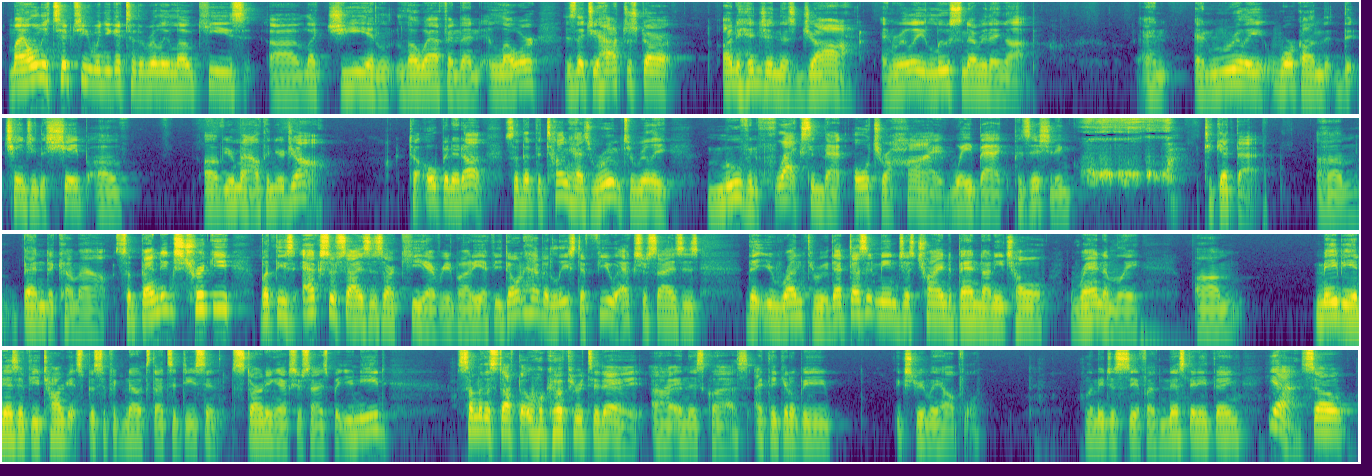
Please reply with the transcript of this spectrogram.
My only tip to you when you get to the really low keys, uh, like G and low F and then lower, is that you have to start unhinging this jaw and really loosen everything up and and really work on the, the, changing the shape of of your mouth and your jaw to open it up so that the tongue has room to really move and flex in that ultra high way back positioning to get that um, bend to come out. So bending's tricky, but these exercises are key, everybody. If you don't have at least a few exercises that you run through, that doesn't mean just trying to bend on each hole randomly. Um, maybe it is if you target specific notes, that's a decent starting exercise, but you need some of the stuff that we'll go through today uh, in this class. I think it'll be extremely helpful. Let me just see if I've missed anything. Yeah, so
